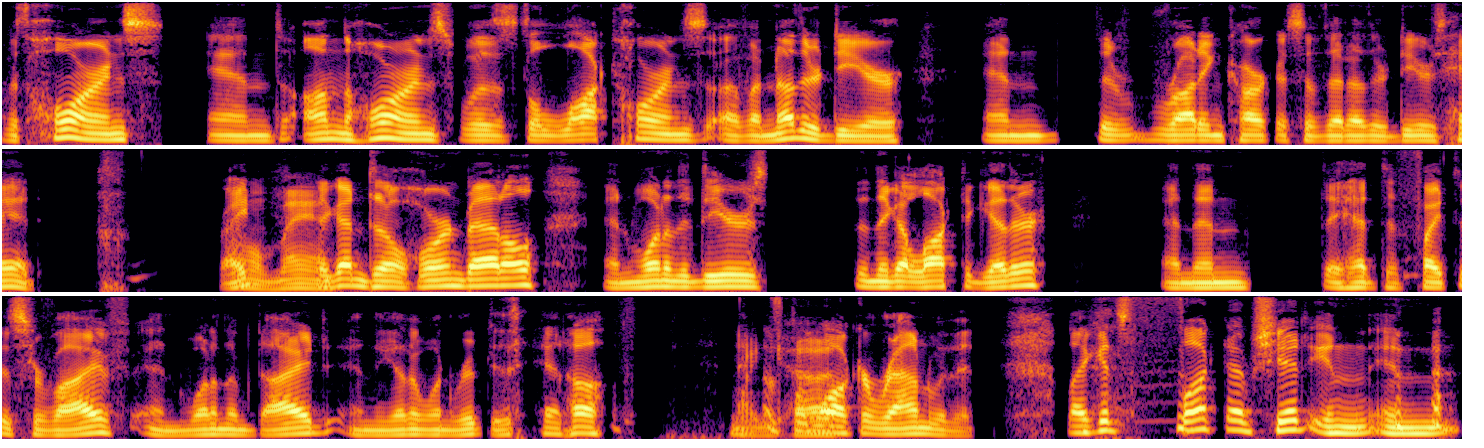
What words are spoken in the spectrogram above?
with horns and on the horns was the locked horns of another deer and the rotting carcass of that other deer's head. right? Oh man. They got into a horn battle, and one of the deers, then they got locked together, and then they had to fight to survive, and one of them died, and the other one ripped his head off. My has God. to walk around with it. Like it's fucked up shit in in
